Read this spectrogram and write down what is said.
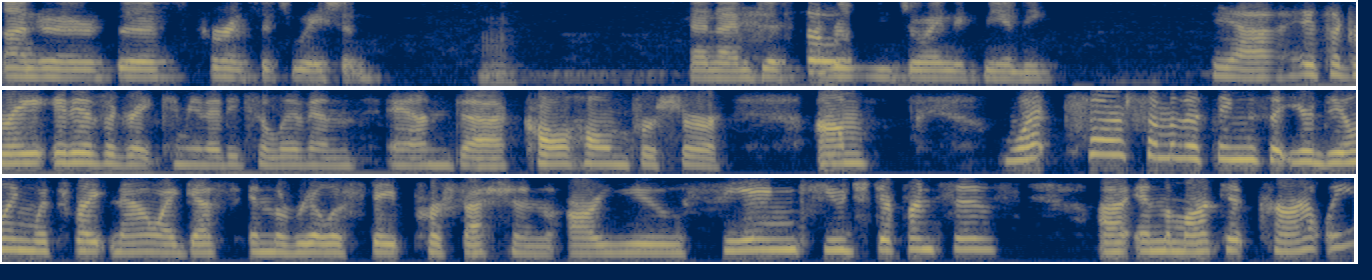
under this current situation. Hmm. And I'm just so, really enjoying the community. Yeah, it's a great, it is a great community to live in and uh, call home for sure. Um, what are some of the things that you're dealing with right now, I guess, in the real estate profession? Are you seeing huge differences uh, in the market currently?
